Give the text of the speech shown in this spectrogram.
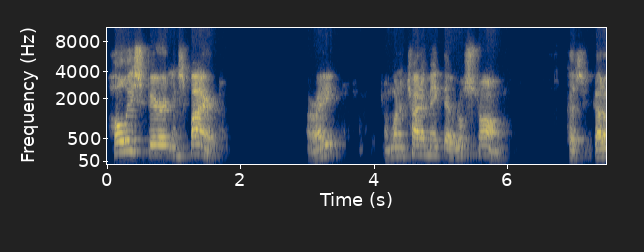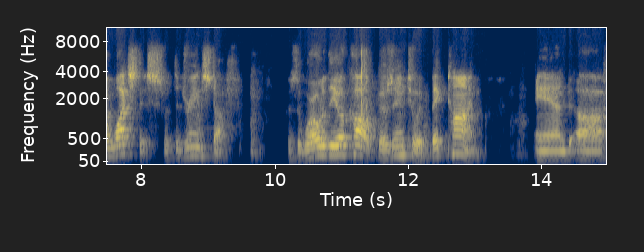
Holy Spirit inspired. All right. I'm going to try to make that real strong because you got to watch this with the dream stuff because the world of the occult goes into it big time. And uh,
